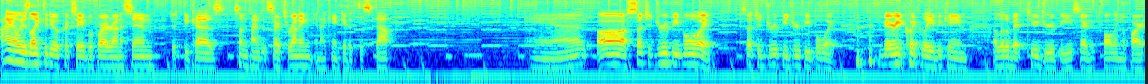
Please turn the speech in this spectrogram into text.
I always like to do a quick save before I run a sim, just because sometimes it starts running and I can't get it to stop. And, oh, such a droopy boy. Such a droopy, droopy boy. Very quickly became a little bit too droopy, started falling apart.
